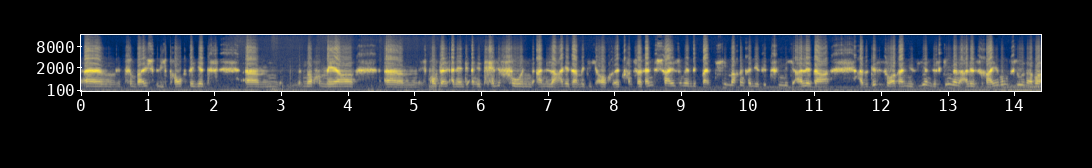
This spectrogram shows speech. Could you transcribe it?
äh, zum Beispiel, ich brauchte jetzt ähm, noch mehr ähm, ich brauche eine, eine Telefonanlage, damit ich auch äh, Konferenzschaltungen mit meinem Team machen kann. Die sitzen nicht alle da. Also das zu organisieren, das ging dann alles reibungslos, aber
